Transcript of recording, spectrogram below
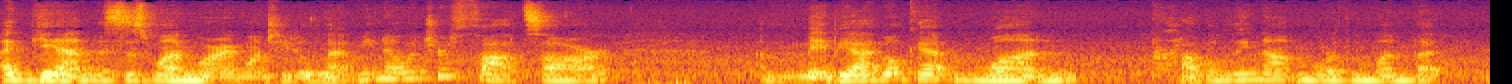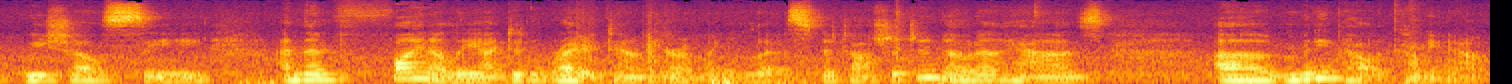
again, this is one where I want you to let me know what your thoughts are. Maybe I will get one, probably not more than one, but we shall see. And then finally, I didn't write it down here on my list, Natasha Denona has a mini palette coming out.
